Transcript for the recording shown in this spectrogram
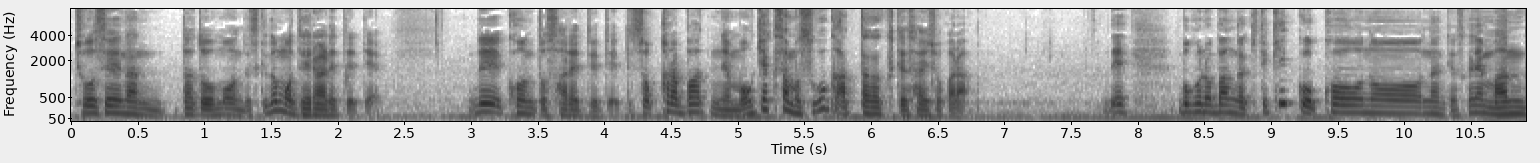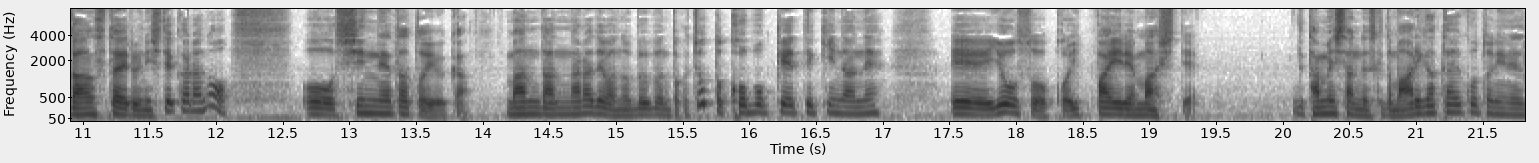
調整なんだと思うんですけども、出られてて。で、コントされてて、でそっからバーってね、もうお客さんもすごくあったかくて、最初から。で、僕の番が来て結構この、なんていうんですかね、漫談スタイルにしてからの、新ネタというか、漫談ならではの部分とか、ちょっと小ボケ的なね、えー、要素をこういっぱい入れまして、で、試したんですけども、ありがたいことにね、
